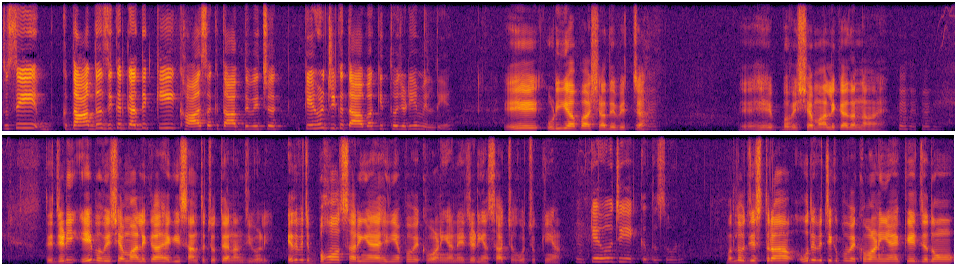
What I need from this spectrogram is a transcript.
ਤੁਸੀਂ ਕਿਤਾਬ ਦਾ ਜ਼ਿਕਰ ਕਰਦੇ ਕੀ ਖਾਸ ਕਿਤਾਬ ਦੇ ਵਿੱਚ? ਕਿਹੋ ਜੀ ਕਿਤਾਬ ਆ? ਕਿੱਥੋਂ ਜਿਹੜੀ ਇਹ ਮਿਲਦੀ ਹੈ ਇਹ ਉੜੀਆ ਭਾਸ਼ਾ ਦੇ ਵਿੱਚ ਆ। ਇਹ ਭਵਿਸ਼ਯ ਮਾਲਿਕਾ ਦਾ ਨਾਮ ਹੈ। ਤੇ ਜਿਹੜੀ ਇਹ ਭਵਿਸ਼ਯ ਮਾਲਿਕਾ ਹੈਗੀ ਸੰਤ ਚੁੱਤਿਆਨੰਦ ਜੀ ਵਾਲੀ। ਇਹਦੇ ਵਿੱਚ ਬਹੁਤ ਸਾਰੀਆਂ ਇਹੋ ਜਿਹੀਆਂ ਭਵਿੱਖਬਾਣੀਆਂ ਨੇ ਜਿਹੜੀਆਂ ਸੱਚ ਹੋ ਚੁੱਕੀਆਂ। ਕਿਹੋ ਜੀ ਇੱਕ ਦੱਸੋ। ਮਤਲਬ ਜਿਸ ਤਰ੍ਹਾਂ ਉਹਦੇ ਵਿੱਚ ਇੱਕ ਭਵਿੱਖਬਾਣੀ ਹੈ ਕਿ ਜਦੋਂ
